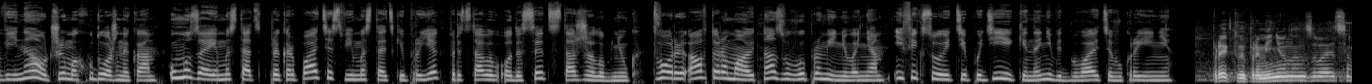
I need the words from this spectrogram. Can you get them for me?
війна очима художника. У музеї мистецтв Прикарпаття свій мистецький проєкт представив одесит Стас Жалобнюк. Твори автора мають назву випромінювання і фіксують ті події, які нині відбуваються в Україні. Проєкт випромінювання називається,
